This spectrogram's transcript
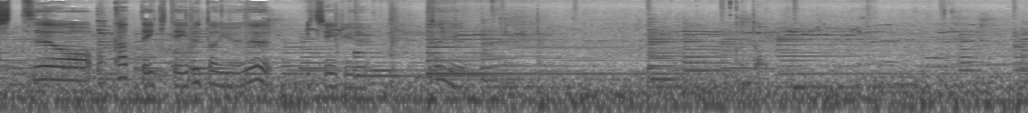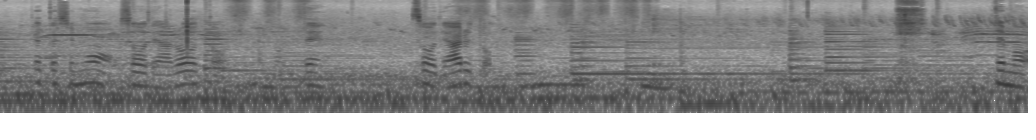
質を分かって生きているという一流ということ私もそうであろうと思ってそうであると、でも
